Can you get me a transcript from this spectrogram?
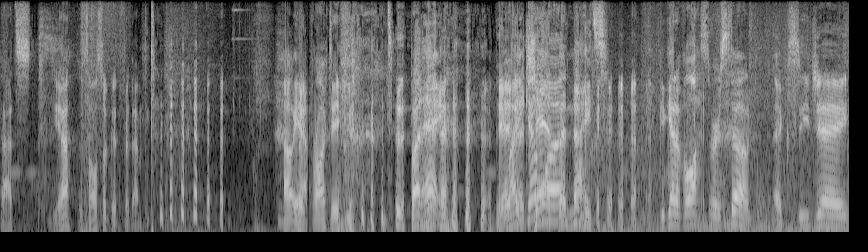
That's yeah, that's also good for them. Oh yeah, wrong team. but hey, they there's might a get chance that one. Knights could get a Philosopher's Stone. XCJ.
